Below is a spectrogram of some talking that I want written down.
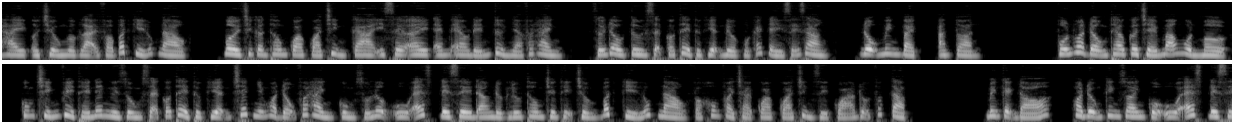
hay ở chiều ngược lại vào bất kỳ lúc nào, bởi chỉ cần thông qua quá trình KICAML đến từ nhà phát hành, giới đầu tư sẽ có thể thực hiện được một cách đầy dễ dàng, độ minh bạch, an toàn. Vốn hoạt động theo cơ chế mã nguồn mở, cũng chính vì thế nên người dùng sẽ có thể thực hiện check những hoạt động phát hành cùng số lượng USDC đang được lưu thông trên thị trường bất kỳ lúc nào và không phải trải qua quá trình gì quá độ phức tạp. Bên cạnh đó, hoạt động kinh doanh của USDC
